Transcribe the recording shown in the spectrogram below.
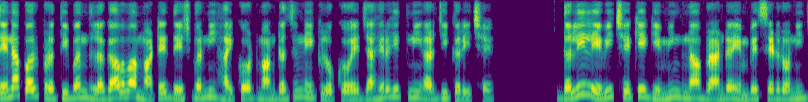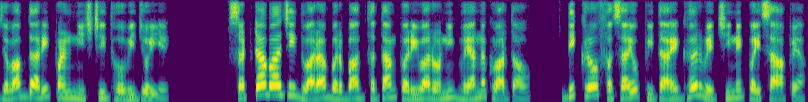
તેના પર પ્રતિબંધ લગાવવા માટે દેશભરની હાઈકોર્ટમાં ડઝન એક લોકોએ જાહેરહિતની અરજી કરી છે. દલીલ એવી છે કે ગેમિંગના બ્રાન્ડ એમ્બેસેડરોની જવાબદારી પણ નિશ્ચિત હોવી જોઈએ. સટ્ટાબાજી દ્વારા બરબાદ થતાં પરિવારોની ભયાનક વાર્તાઓ. દીકરો ફસાયો પિતાએ ઘર વેચીને પૈસા આપ્યા.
